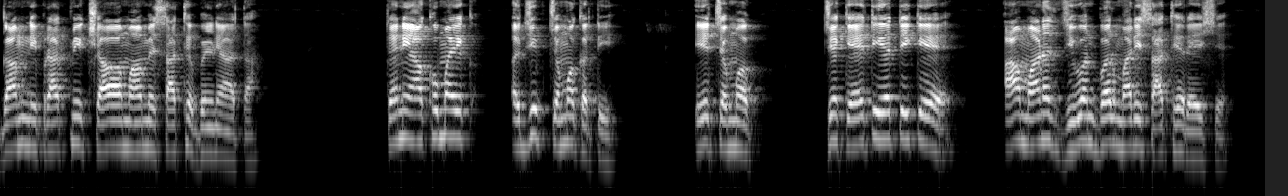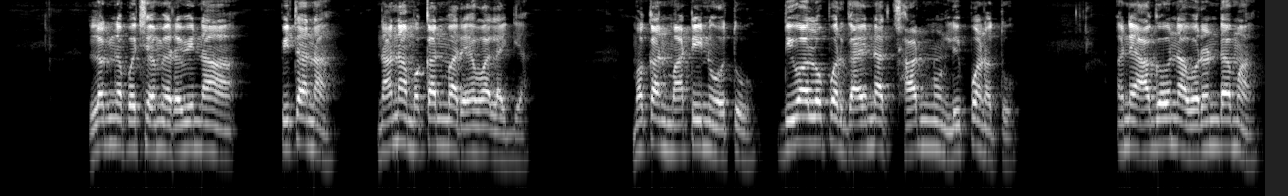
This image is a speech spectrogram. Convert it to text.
ગામની પ્રાથમિક શાળામાં અમે સાથે ભણ્યા હતા. તેની આંખોમાં એક અજીબ ચમક હતી. એ ચમક જે કહેતી હતી કે આ માણસ જીવનભર મારી સાથે રહેશે. લગ્ન પછી અમે રવિના પિતાના નાના મકાનમાં રહેવા લાગ્યા. મકાન માટીનું હતું. દિવાલો પર ગાયના છાડનું લીપણ હતું. અને આગળના વરંડામાં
